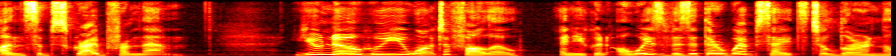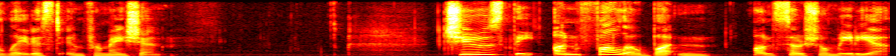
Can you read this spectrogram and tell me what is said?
unsubscribe from them. You know who you want to follow, and you can always visit their websites to learn the latest information. Choose the unfollow button on social media.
